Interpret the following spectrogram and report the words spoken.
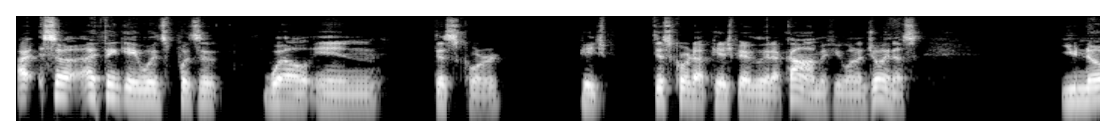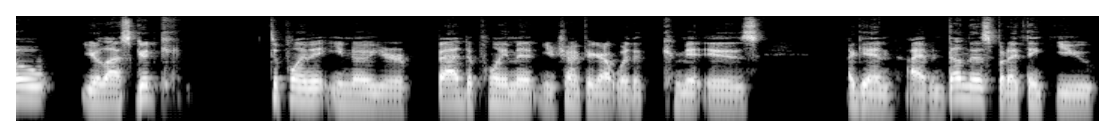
I so I think A Woods puts it well in Discord, PH, discord.phpugly.com if you want to join us. You know your last good deployment, you know your bad deployment, you're trying to figure out where the commit is. Again, I haven't done this, but I think you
